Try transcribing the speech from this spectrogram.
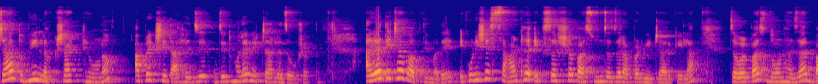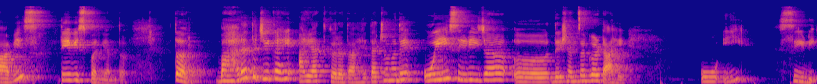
ज्या तुम्ही लक्षात ठेवणं अपेक्षित आहे जे जे तुम्हाला विचारलं जाऊ शकतं. आयातीच्या बाबतीमध्ये एकोणीसशे साठ एकसष्टपासूनचा जर आपण विचार केला जवळपास दोन हजार बावीस तेवीसपर्यंत तर भारत जी काही आयात करत आहे त्याच्यामध्ये ओ ई सी डी ज्या देशांचा गट आहे. O E C D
